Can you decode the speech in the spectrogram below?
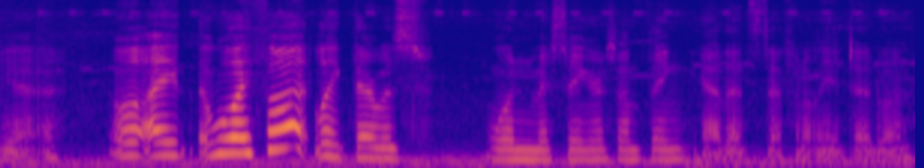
Yeah. Well, I well I thought like there was one missing or something. Yeah, that's definitely a dead one.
